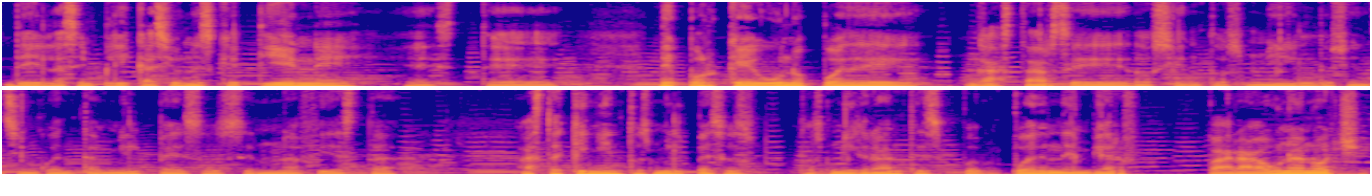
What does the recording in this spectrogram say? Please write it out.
de, las implicaciones que tiene, este, de por qué uno puede gastarse 200 mil, 250 mil pesos en una fiesta hasta 500 mil pesos los migrantes pueden enviar para una noche.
